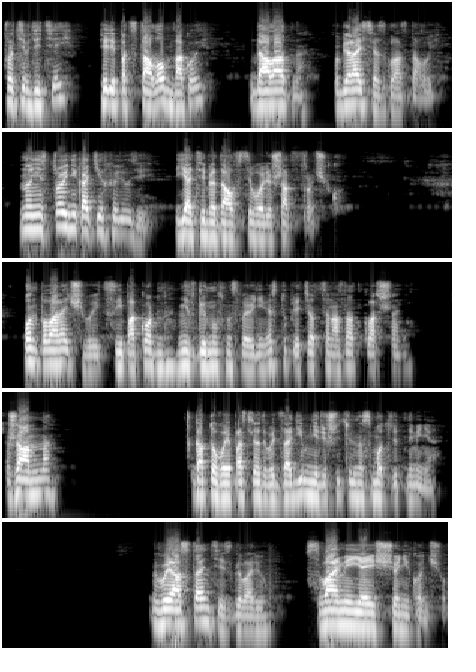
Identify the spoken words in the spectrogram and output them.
Против детей? Или под столом ногой? Да ладно, убирайся с глаз долой. Но не строй никаких иллюзий. Я тебе дал всего лишь отстрочку. Он поворачивается и, покорно, не взглянув на свою невесту, плетется назад к Варшаве. Жанна, готовая последовать за ним, нерешительно смотрит на меня. Вы останьтесь, говорю. С вами я еще не кончил.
